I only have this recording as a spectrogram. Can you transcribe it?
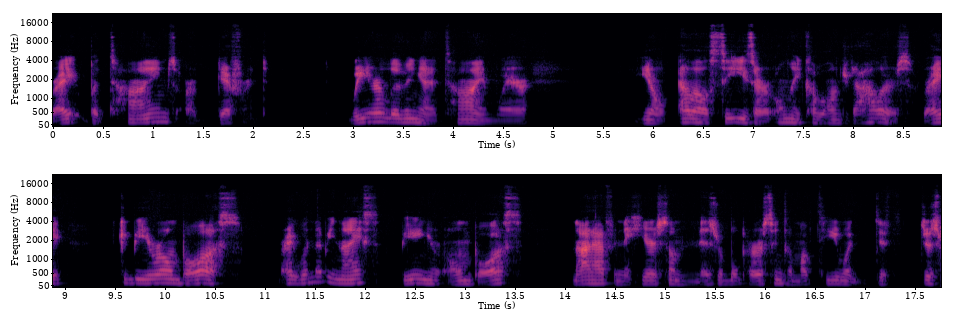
right? But times are different. We are living in a time where, you know, LLCs are only a couple hundred dollars, right? You could be your own boss, right? Wouldn't that be nice? Being your own boss, not having to hear some miserable person come up to you and just just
